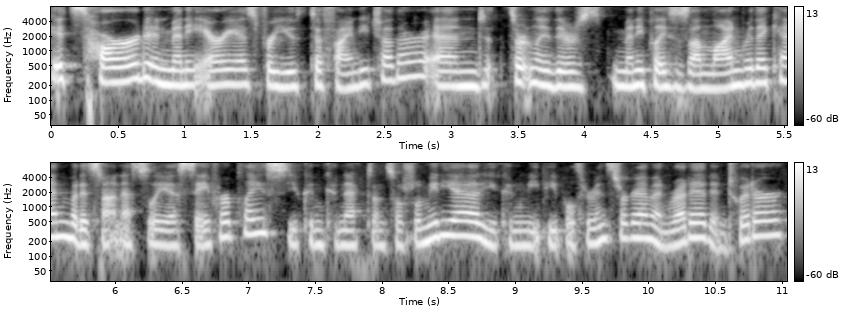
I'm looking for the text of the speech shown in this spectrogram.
it's hard in many areas for youth to find each other. And certainly there's many places online where they can, but it's not necessarily a safer place. You can connect on social media, you can meet people through Instagram and Reddit and Twitter.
